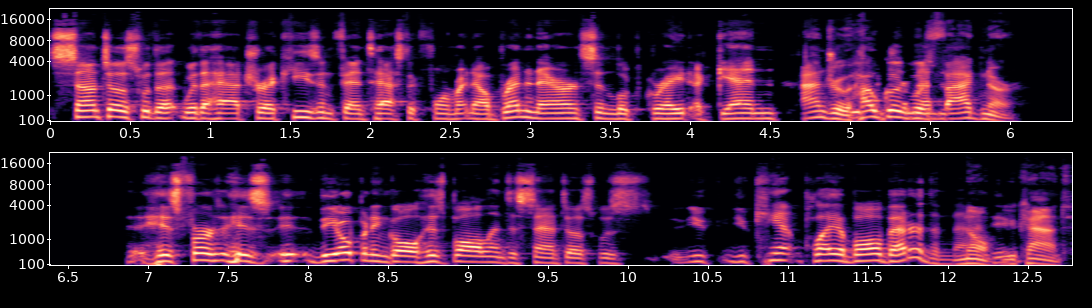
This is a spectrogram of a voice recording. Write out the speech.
santos with a with a hat trick he's in fantastic form right now. Brenden aaronson looked great again. Andrew how good was wagner? His first his the opening goal his ball into santos was you you can't play a ball better than that no you can't.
